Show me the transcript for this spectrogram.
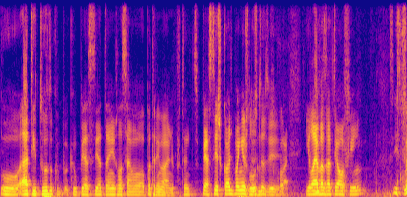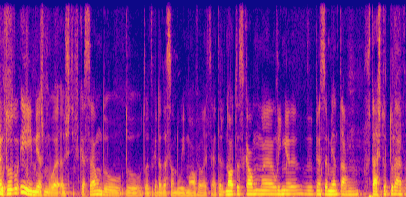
O, a atitude que, o- que o PSD tem em relação ao património. Portanto, o PSD escolhe bem as lutas e, e leva-as até ao fim Isso tudo, e mesmo a justificação do, do- da degradação do imóvel, etc. Nota-se que há uma linha de pensamento, há um, está estruturado.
